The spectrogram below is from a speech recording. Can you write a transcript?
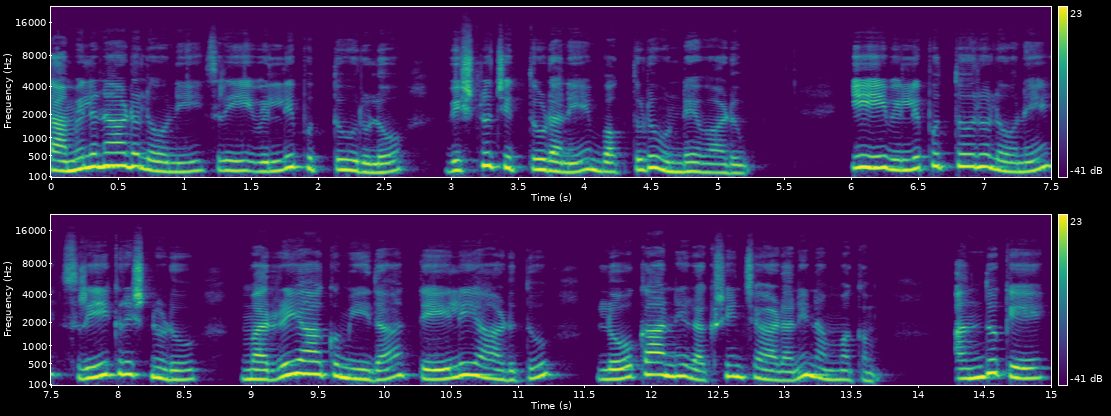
తమిళనాడులోని శ్రీ విల్లిపుత్తూరులో విష్ణు చిత్తుడనే భక్తుడు ఉండేవాడు. ఈ విల్లిపుత్తూరులోనే శ్రీకృష్ణుడు మర్రియాకు మీద తేలి ఆడుతూ లోకాన్ని రక్షించాడని నమ్మకం. అందుకే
